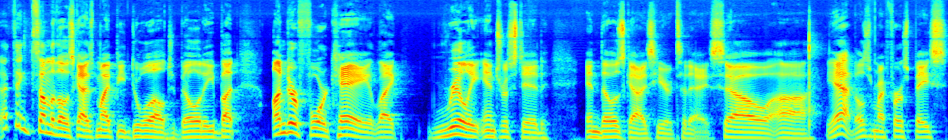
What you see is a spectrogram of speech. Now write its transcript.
I think some of those guys might be dual eligibility, but under 4K, like really interested in those guys here today. So uh, yeah, those are my first base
